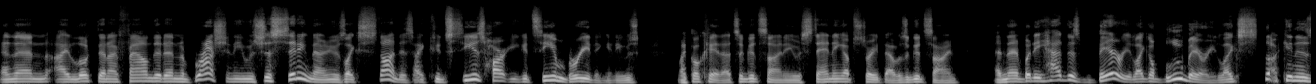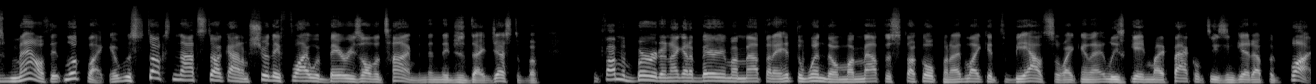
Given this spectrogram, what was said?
And then I looked and I found it in the brush and he was just sitting there and he was like stunned as I could see his heart. You could see him breathing and he was like, okay, that's a good sign. He was standing up straight. That was a good sign. And then, but he had this berry, like a blueberry, like stuck in his mouth. It looked like it was stuck, not stuck out. I'm sure they fly with berries all the time and then they just digest them. But if I'm a bird and I got a berry in my mouth and I hit the window, my mouth is stuck open. I'd like it to be out so I can at least gain my faculties and get up and fly.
